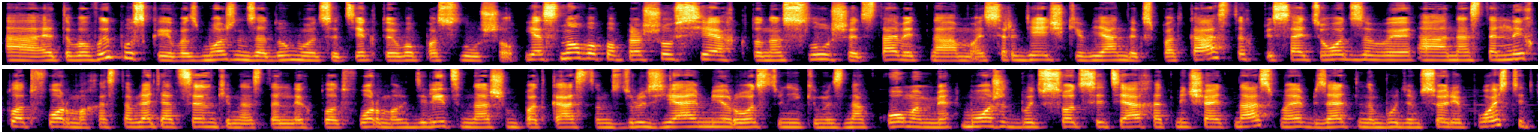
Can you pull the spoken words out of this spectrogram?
а, этого выпуска, и, возможно, задумаются те, кто его послушал. Я снова попрошу всех, кто нас слушает, ставить нам сердечки в Яндекс подкастах, писать отзывы а, на остальных платформах, оставлять оценки на остальных платформах, делиться нашим подкастом с друзьями, родственниками, родственниками, знакомыми, может быть, в соцсетях отмечать нас, мы обязательно будем все репостить.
